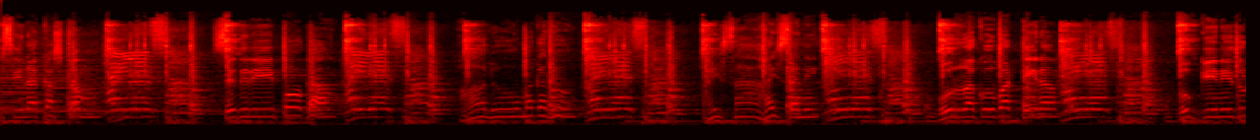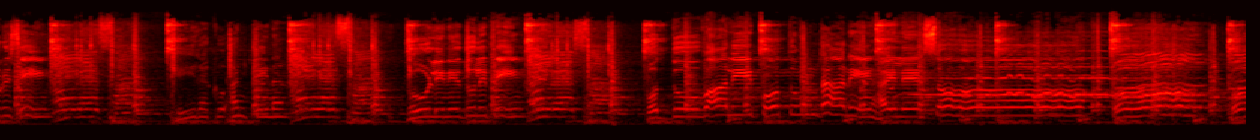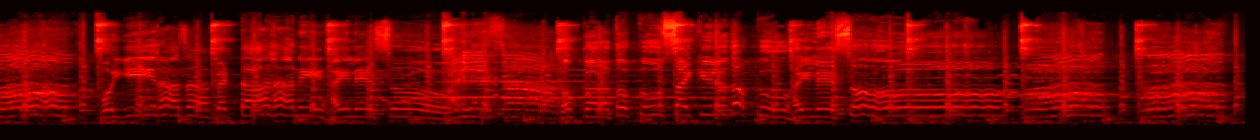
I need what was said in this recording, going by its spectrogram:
చేసిన కష్టం. సెదిరిపోగా ఆలు మగలు. హైసా హైసని. బుర్రకు బట్టిన బుగ్గిని దుడిసి చీరకు అంటిన. ధూళిని దులిపి. పొద్దు వాలి పోతుందాని. హైలేసో ఓ ఓ. పొయ్యి రాజా పెట్టాలని హైలేసో. తొక్కర తొక్కు సైకిల్ దొక్కు హైలేసో.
